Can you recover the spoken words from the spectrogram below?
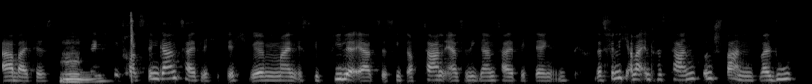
arbeitest, mhm. denkst du trotzdem ganzheitlich. Ich äh, meine, es gibt viele Ärzte, es gibt auch Zahnärzte, die ganzheitlich denken. Das finde ich aber interessant und spannend, weil du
